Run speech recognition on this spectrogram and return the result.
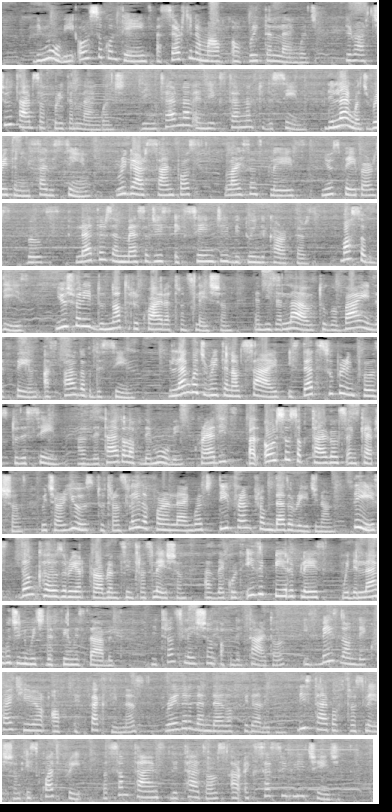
The movie also contains a certain amount of written language. There are two types of written language, the internal and the external to the scene. The language written inside the scene regards signposts, license plates, newspapers, books, letters and messages exchanged between the characters. Most of these usually do not require a translation and is allowed to go by in the film as part of the scene. The language written outside is that superimposed to the scene as the title of the movie, credits, but also subtitles and captions, which are used to translate a foreign language different from that original. These don't cause real problems in translation, as they could easily be replaced with the language in which the film is dubbed. The translation of the title is based on the criterion of effectiveness rather than that of fidelity. This type of translation is quite free, but sometimes the titles are excessively changed.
